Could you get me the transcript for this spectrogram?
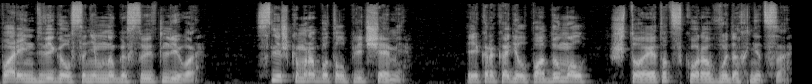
Парень двигался немного суетливо, слишком работал плечами, и крокодил подумал, что этот скоро выдохнется.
